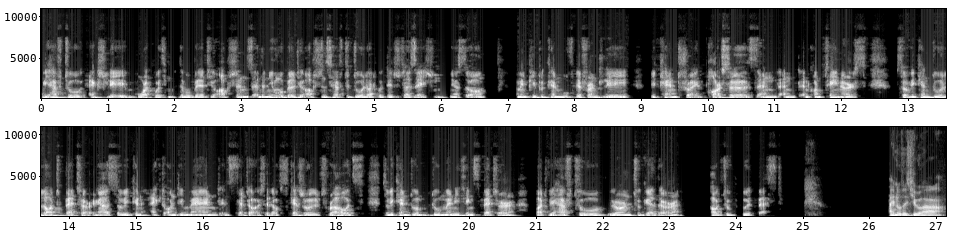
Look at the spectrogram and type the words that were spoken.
we have to actually work with the mobility options and the new mobility options have to do a lot with digitization. Yeah. So I mean, people can move differently. We can trade parcels and, and, and containers. So we can do a lot better. Yeah. So we can act on demand instead of, instead of scheduled routes. So we can do, do many things better, but we have to learn together how to do it best. I know that you are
